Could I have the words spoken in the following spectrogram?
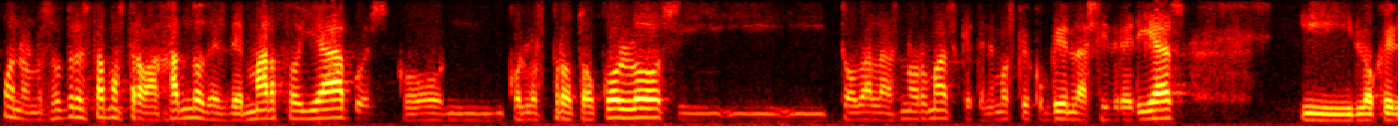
Bueno, nosotros estamos trabajando desde marzo ya pues con, los protocolos y todas las normas que tenemos que cumplir en las hidrerías y lo que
